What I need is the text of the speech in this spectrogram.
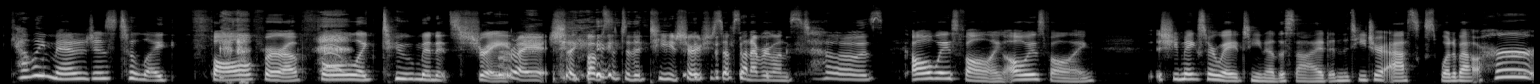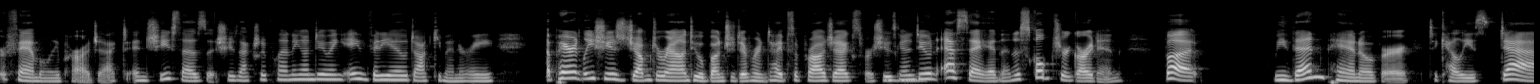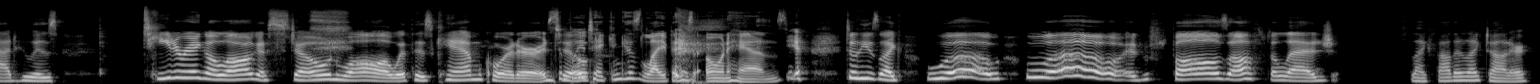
Kelly manages to like fall for a full like two minutes straight. Right. She like bumps into the teacher. She steps on everyone's toes. Always falling, always falling. She makes her way to, you know, the side, and the teacher asks what about her family project. And she says that she's actually planning on doing a video documentary. Apparently, she has jumped around to a bunch of different types of projects where she was going Mhm. to do an essay and then a sculpture garden. But we then pan over to Kelly's dad, who is teetering along a stone wall with his camcorder until Simply taking his life in his own hands. Yeah, till he's like, whoa, whoa, and falls off the ledge like father, like daughter.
